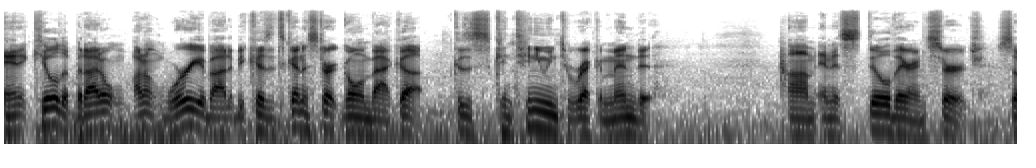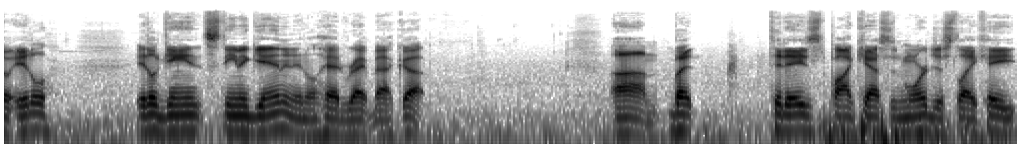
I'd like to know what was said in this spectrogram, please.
and it killed it. But I don't, I don't worry about it because it's going to start going back up because it's continuing to recommend it, um, and it's still there in search. So it'll, it'll gain steam again, and it'll head right back up. Um, but today's podcast is more just like, hey,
